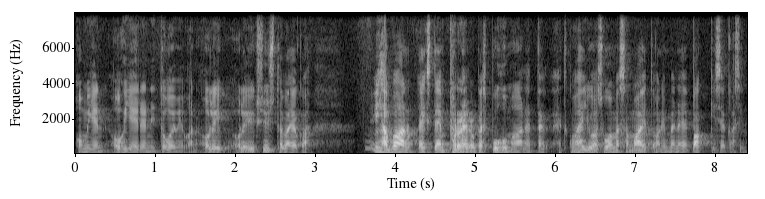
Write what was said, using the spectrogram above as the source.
omien ohjeideni toimivan. Oli, oli yksi ystävä, joka ihan vaan extempore rupesi puhumaan, että, että kun hän juo Suomessa maitoa, niin menee pakki sekaisin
